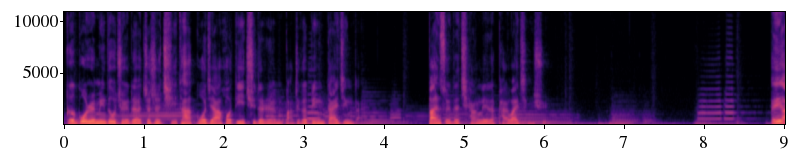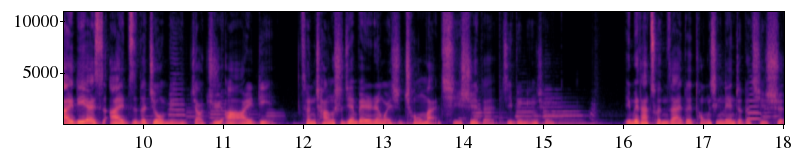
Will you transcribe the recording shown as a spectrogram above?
各国人民都觉得这是其他国家或地区的人把这个病带进来，伴随着强烈的排外情绪。AIDS 艾滋的旧名叫 GRID，曾长时间被人认为是充满歧视的疾病名称，因为它存在对同性恋者的歧视。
